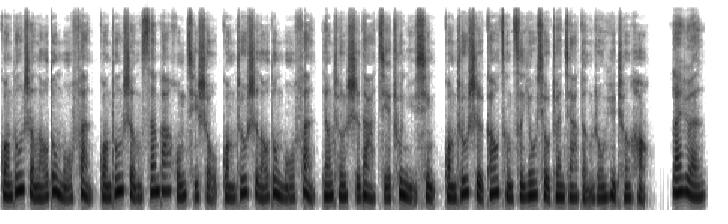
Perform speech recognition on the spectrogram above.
广东省劳动模范、广东省三八红旗手、广州市劳动模范、羊城十大杰出女性、广州市高层次优秀专家等荣誉称号。来源：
